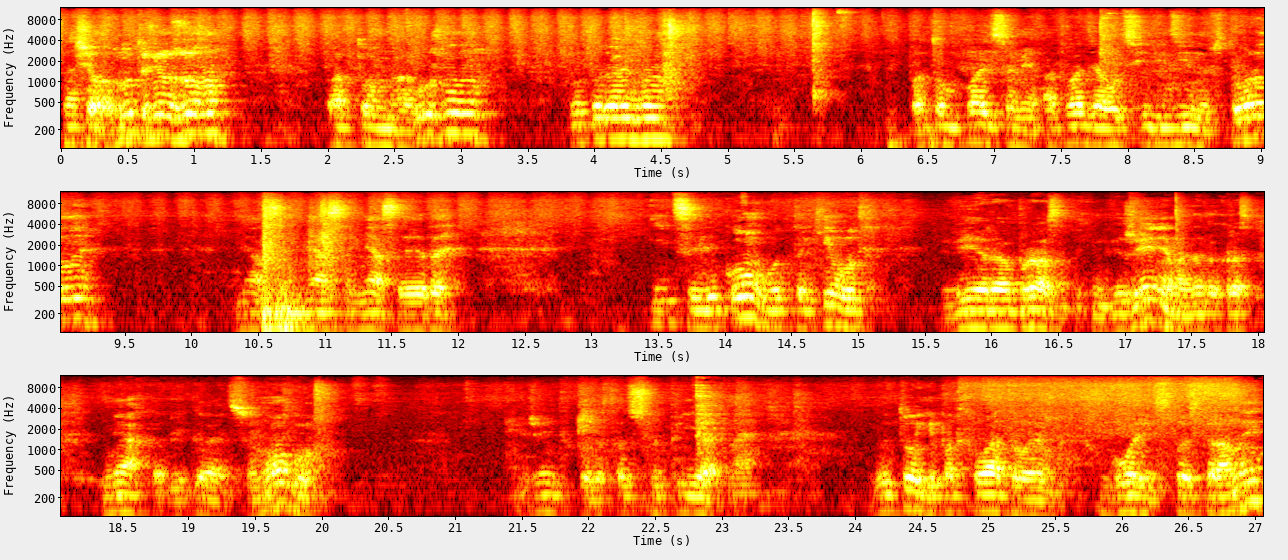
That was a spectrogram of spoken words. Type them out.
Сначала внутреннюю зону, потом наружную, латеральную, потом пальцами отводя от середины в стороны. Мясо, мясо, мясо это. И целиком вот таким вот веерообразным таким движением, она как раз мягко облегает всю ногу. Движение такое достаточно приятное. В итоге подхватываем голень с той стороны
